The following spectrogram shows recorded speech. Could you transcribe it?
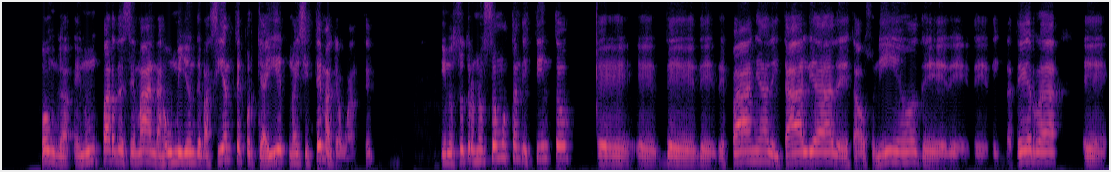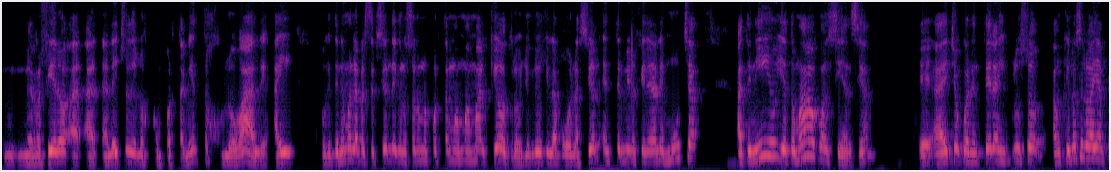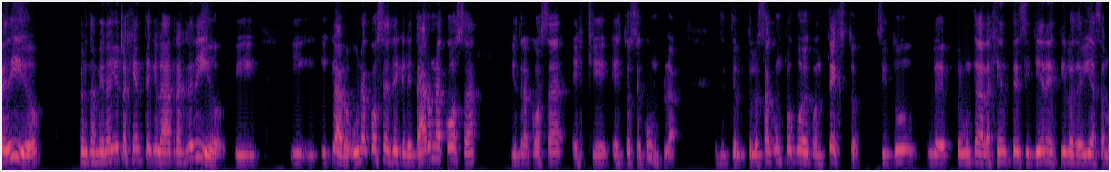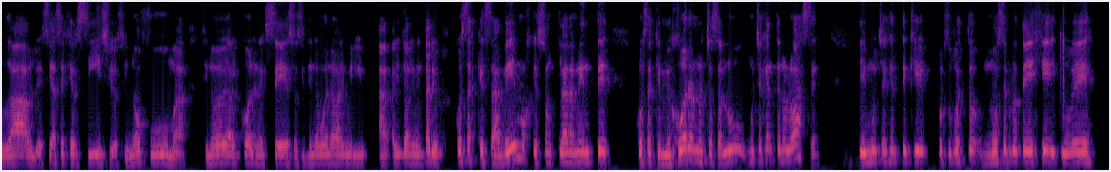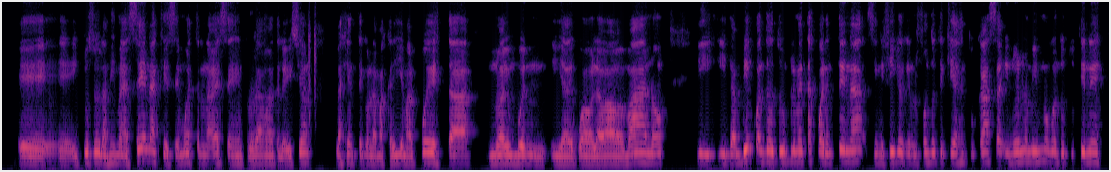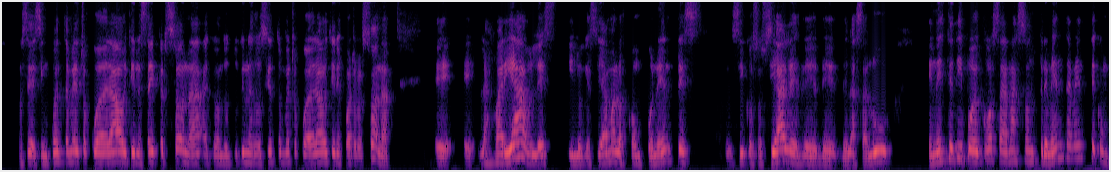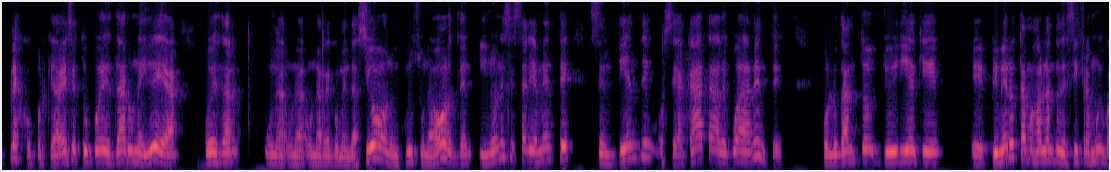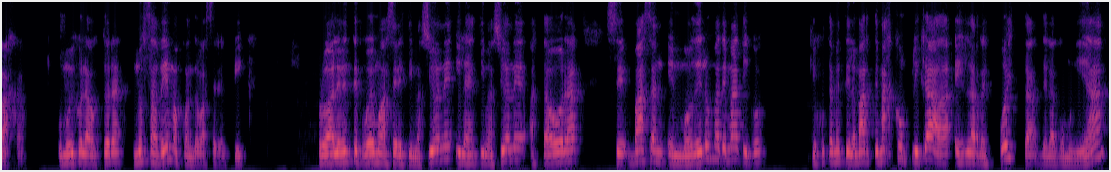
ponga en un par de semanas un millón de pacientes porque ahí no hay sistema que aguante. Y nosotros no somos tan distintos eh, eh, de, de, España, de Italia, de Estados Unidos, de, de Inglaterra, eh, me refiero al hecho de los comportamientos globales. Hay, porque tenemos la percepción de que nosotros nos portamos más mal que otros. Yo creo que la población, en términos generales, mucha, ha tenido y ha tomado conciencia, eh, ha hecho cuarentenas incluso, aunque no se lo hayan pedido, pero también hay otra gente que la ha transgredido. Y, y claro, una cosa es decretar una cosa y otra cosa es que esto se cumpla te, lo saco un poco de contexto. Si tú le preguntas a la gente si tiene estilos de vida saludables, si hace ejercicio, si no fuma, si no bebe alcohol en exceso, si tiene buen hábito alimentario, cosas que sabemos que son claramente cosas que mejoran nuestra salud, mucha gente no lo hace. Y hay mucha gente que, por supuesto, no se protege y tú ves eh, eh, incluso las mismas escenas que se muestran a veces en programas de televisión, la gente con la mascarilla mal puesta, no hay un buen y adecuado lavado de manos. Y, también cuando tú implementas cuarentena, significa que en el fondo te quedas en tu casa y no es lo mismo cuando tú tienes, no sé, 50 metros cuadrados y tienes 6 personas, que cuando tú tienes 200 metros cuadrados y tienes 4 personas. Eh, eh, las variables y lo que se llaman los componentes psicosociales de, de, de la salud en este tipo de cosas además son tremendamente complejos, porque a veces tú puedes dar una idea, puedes dar una, recomendación o incluso una orden y no necesariamente se entiende o se acata adecuadamente. Por lo tanto, yo diría que eh, primero estamos hablando de cifras muy bajas. Como dijo la doctora, no sabemos cuándo va a ser el pic. probablemente podemos hacer estimaciones y las estimaciones hasta ahora se basan en modelos matemáticos, que justamente la parte más complicada es la respuesta de la comunidad,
